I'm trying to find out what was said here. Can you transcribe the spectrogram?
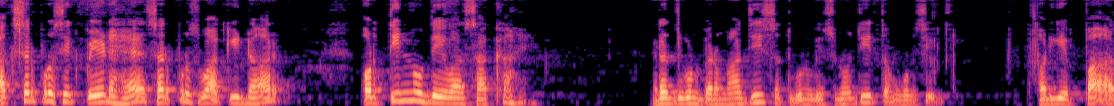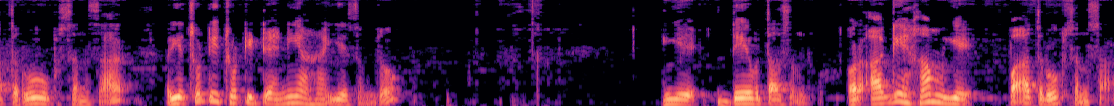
अक्सर पुरुष एक पेड़ है, सरपुरुष वा की डार और तीनों देवा शाखा है। रजगुण ब्रह्मा जी, सतगुण विष्णु जी, तम गुण शिव जी। और ये पात रूप संसार, और ये छोटी छोटी टहनिया हैं, ये समझो। ये देवता समझो। और आगे हम ये पात रूप संसार।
